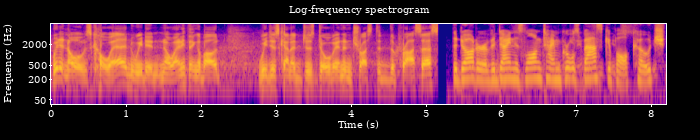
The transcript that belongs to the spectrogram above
we didn't know it was co-ed. We didn't know anything about we just kind of just dove in and trusted the process. The daughter of Edina's longtime girls basketball coach,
